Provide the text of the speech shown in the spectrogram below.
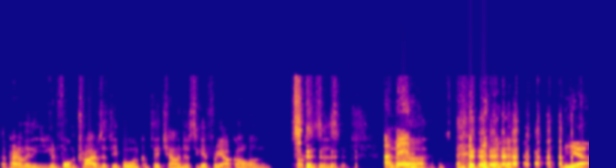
apparently you can form tribes of people and complete challenges to get free alcohol and substances. I'm in. Uh, yeah.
